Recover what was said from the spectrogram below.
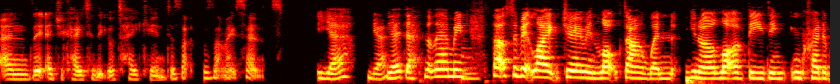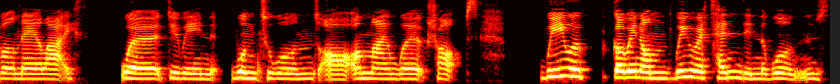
and the educator that you're taking does that does that make sense Yeah. Yeah. Yeah, definitely. I mean, Mm. that's a bit like during lockdown when, you know, a lot of these in- incredible nail artists were doing one to ones or online workshops. We were going on, we were attending the ones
